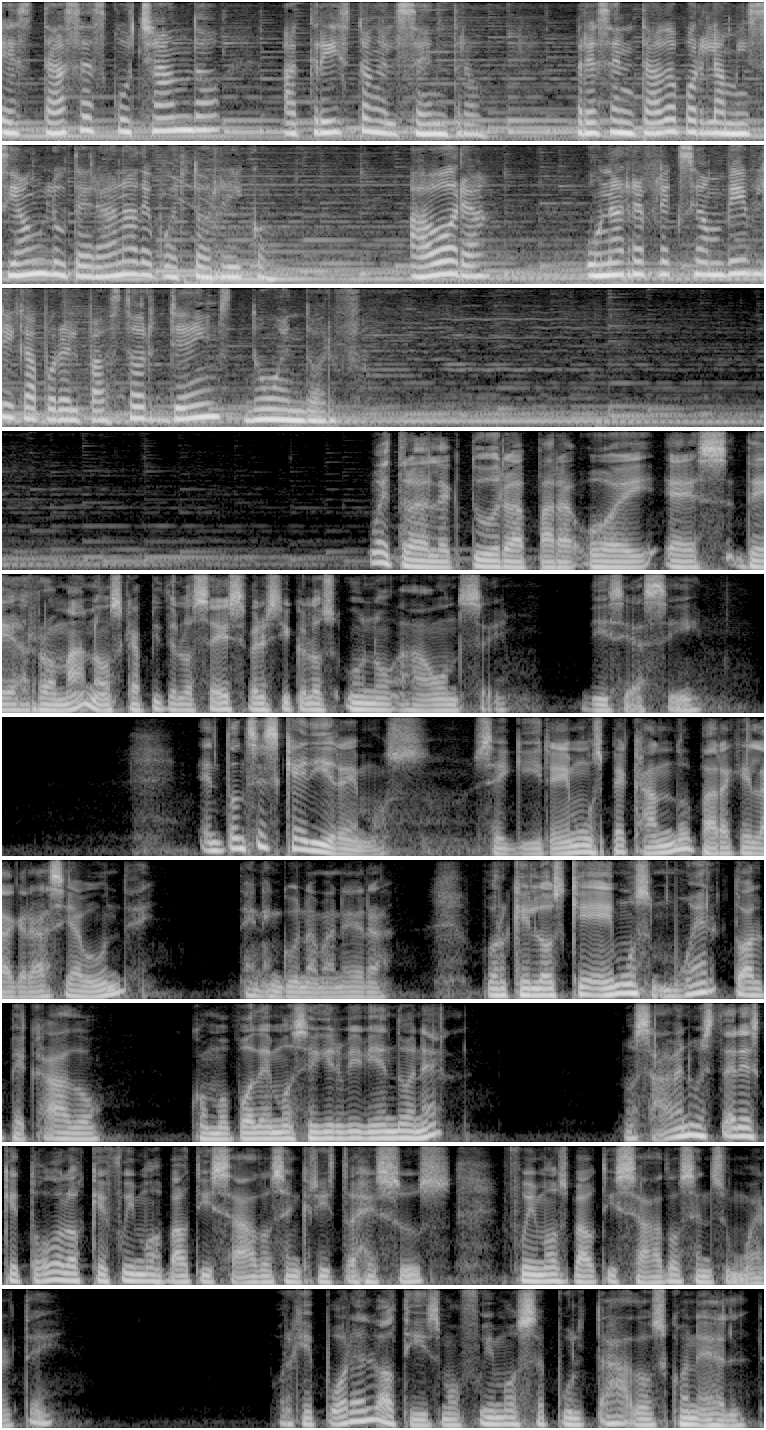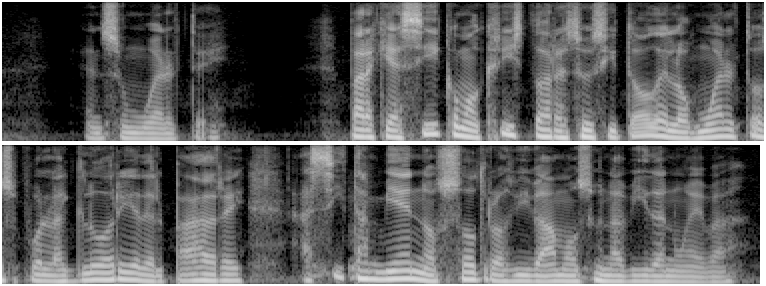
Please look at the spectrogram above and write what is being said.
Estás escuchando a Cristo en el Centro, presentado por la Misión Luterana de Puerto Rico. Ahora, una reflexión bíblica por el pastor James Nuendorf. Nuestra lectura para hoy es de Romanos capítulo 6 versículos 1 a 11. Dice así. Entonces, ¿qué diremos? ¿Seguiremos pecando para que la gracia abunde? De ninguna manera. Porque los que hemos muerto al pecado, ¿cómo podemos seguir viviendo en él? ¿No saben ustedes que todos los que fuimos bautizados en Cristo Jesús fuimos bautizados en su muerte? Porque por el bautismo fuimos sepultados con Él en su muerte, para que así como Cristo resucitó de los muertos por la gloria del Padre, así también nosotros vivamos una vida nueva.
